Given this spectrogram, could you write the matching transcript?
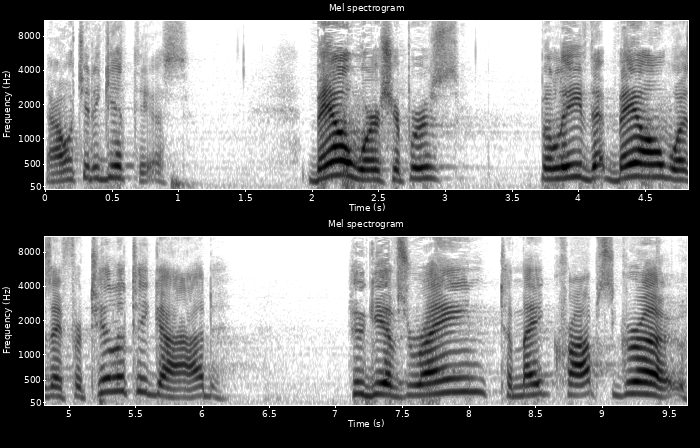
Now I want you to get this. Baal worshippers believed that Baal was a fertility god who gives rain to make crops grow.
